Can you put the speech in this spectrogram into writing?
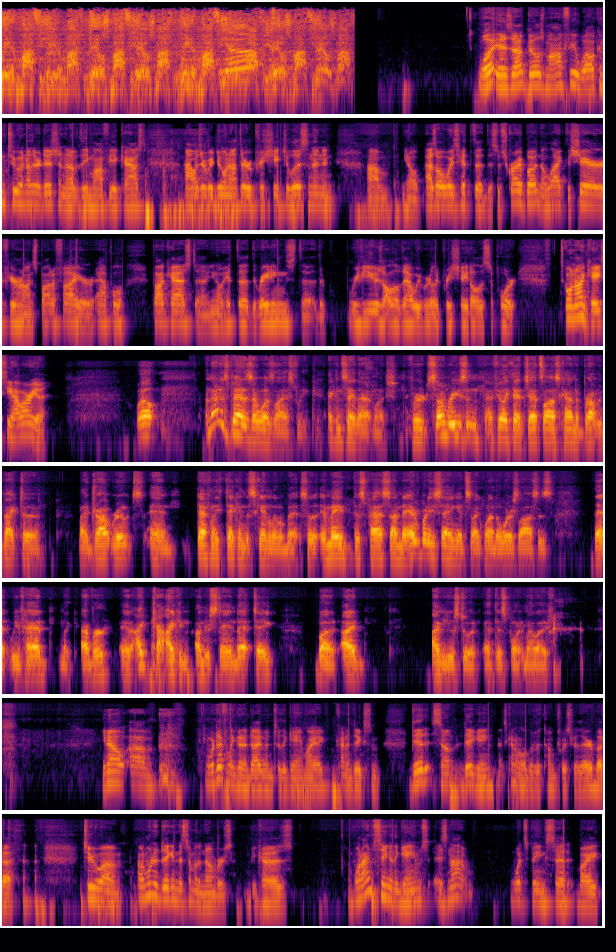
We the mafia. We the mafia. Bills mafia. Bills mafia. We the mafia. Mafia. Bills mafia. Bills mafia. What is up, Bills Mafia? Welcome to another edition of the Mafia Cast. How's everybody doing out there? Appreciate you listening. And, um, you know, as always, hit the, the subscribe button, the like, the share if you're on Spotify or Apple Podcast. Uh, you know, hit the, the ratings, the, the reviews, all of that. We really appreciate all the support. What's going on, Casey? How are you? Well, I'm not as bad as I was last week. I can say that much. For some reason, I feel like that Jets loss kind of brought me back to my drought roots and definitely thickened the skin a little bit. So it made this past Sunday. Everybody's saying it's like one of the worst losses that we've had like ever, and I ca- I can understand that take, but I I'm used to it at this point in my life. You know, um, we're definitely going to dive into the game. I kind of dig some, did some digging. That's kind of a little bit of a tongue twister there, but uh, to um, I want to dig into some of the numbers because what I'm seeing in the games is not what's being said by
